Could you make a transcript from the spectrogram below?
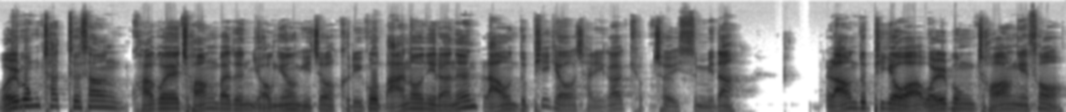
월봉 차트상 과거에 저항받은 영역이죠. 그리고 만원이라는 라운드 피겨 자리가 겹쳐 있습니다. 라운드 피겨와 월봉 저항에서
